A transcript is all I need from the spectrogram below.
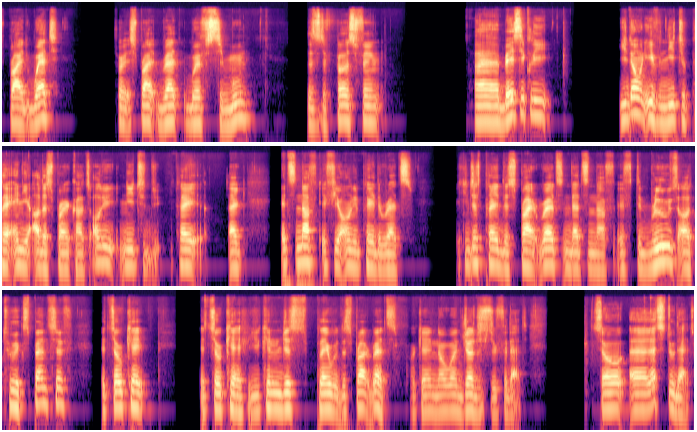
Sprite Wet. Sorry, Spright Red with Simoon. This is the first thing. Uh, basically, you don't even need to play any other Spright cards. All you need to do, play, like, it's enough if you only play the reds. You can just play the Spright Reds and that's enough. If the blues are too expensive, it's okay. It's okay. You can just play with the spright reds. Okay, no one judges you for that. So uh, let's do that.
